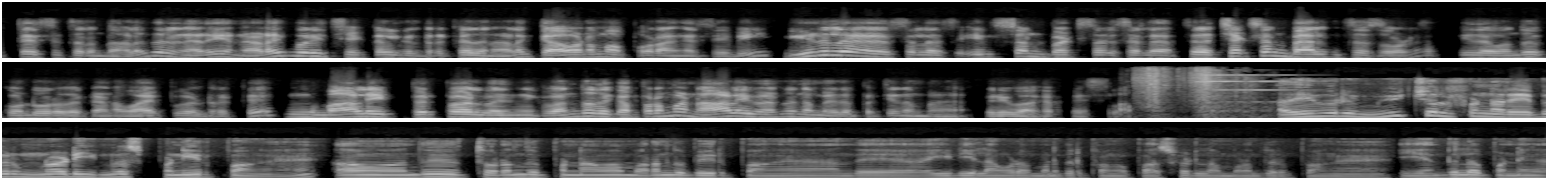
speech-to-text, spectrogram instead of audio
உத்தேசித்திருந்தாலும் இதுல நிறைய நடைமுறை சிக்கல்கள் இருக்கிறதுனால கவனமா போறாங்க செவி இதுல சில இப்ஸ் அண்ட் பட்ஸ் சில சில செக்ஸ் அண்ட் பேலன்சஸோட இதை வந்து கொண்டு வருவதற்கான வாய்ப்புகள் இருக்கு. இந்த மாலை பிற்பகல் இன்னைக்கு வந்ததுக்கு அப்புறமா நாளை வந்து நம்ம இதை பத்தி நம்ம விரிவாக பேசலாம். அதே மாதிரி மியூச்சுவல் ஃபண்ட் நிறைய பேர் முன்னாடி இன்வெஸ்ட் பண்ணியிருப்பாங்க. அவங்க வந்து தொடர்ந்து பண்ணாம மறந்து போயிருப்பாங்க. அந்த ஐடியெல்லாம் கூட மறந்துருப்பாங்க பாஸ்வேர்ட் எல்லாம் மறந்துருப்பாங்க. எதுல பண்ணுங்க?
